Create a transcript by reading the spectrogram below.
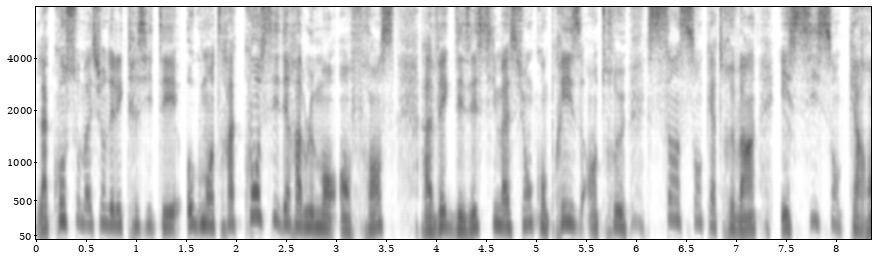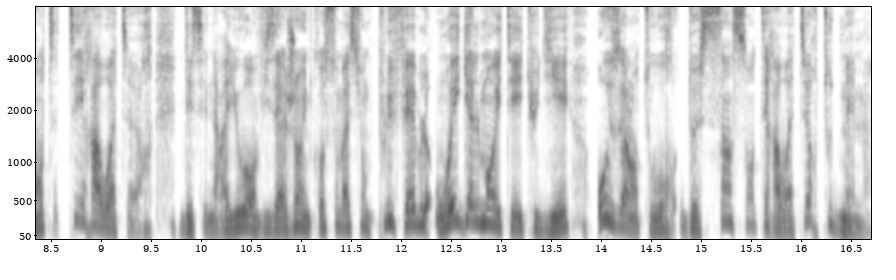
la consommation d'électricité augmentera considérablement en France avec des estimations comprises entre 580 et 640 TWh. Des scénarios envisageant une consommation plus faible ont également été étudiés aux alentours de 500 TWh tout de même.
